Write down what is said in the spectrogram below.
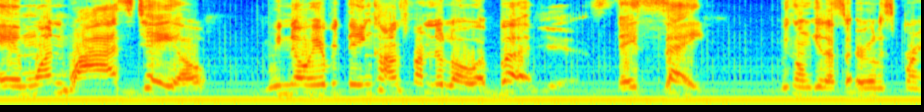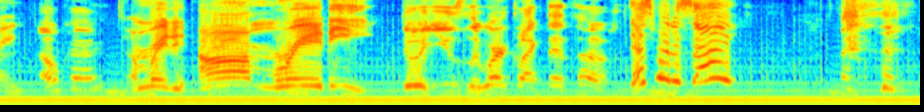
And one wise tale, we know everything comes from the Lord, but Yes. they say we're going to get us an early spring. Okay. I'm ready. I'm ready. Do it usually work like that though? That's what it say.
